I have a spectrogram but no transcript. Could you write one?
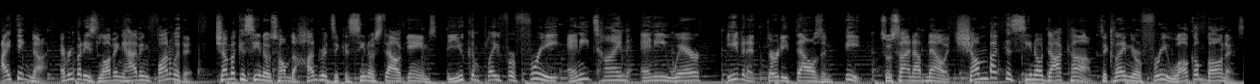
I think not. Everybody's loving having fun with it. Chumba Casino is home to hundreds of casino style games that you can play for free anytime, anywhere, even at 30,000 feet. So sign up now at chumbacasino.com to claim your free welcome bonus.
